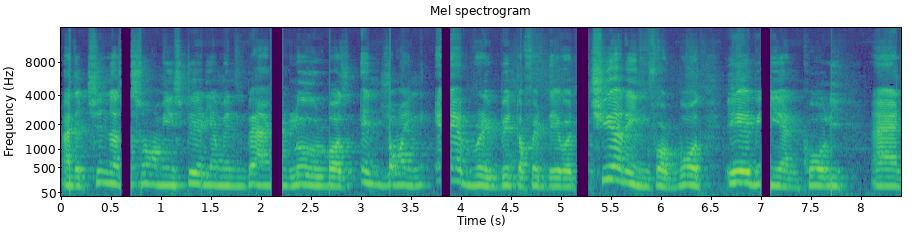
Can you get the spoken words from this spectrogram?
and the Chinnaswamy Stadium in Bangalore was enjoying every bit of it. They were cheering for both AB and Kohli and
